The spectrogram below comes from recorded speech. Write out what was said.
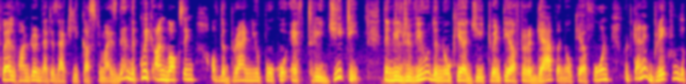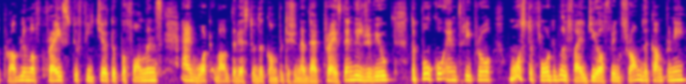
1200 that is actually customized. Then the quick unboxing of the brand new Poco F3 GT. Then we'll review the Nokia G20 after a gap, a Nokia phone. But can it break from the problem of price to feature to performance? And what about the rest of the competition at that price? Then we'll review the Poco M3 Pro, most affordable 5G offering from the company.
